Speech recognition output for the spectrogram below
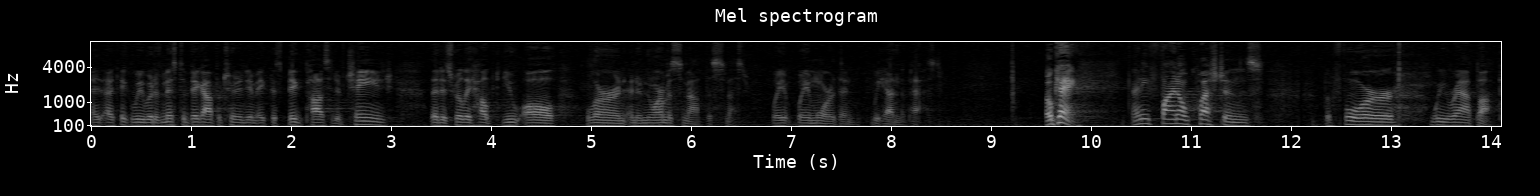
I, I think we would have missed a big opportunity to make this big positive change that has really helped you all learn an enormous amount this semester, way, way more than we had in the past. Okay, any final questions before we wrap up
